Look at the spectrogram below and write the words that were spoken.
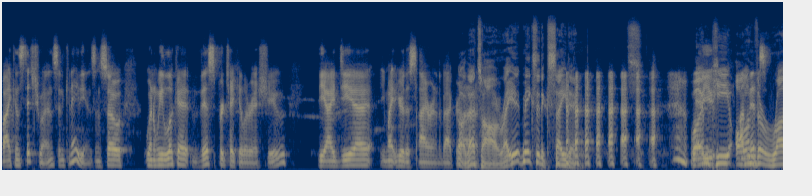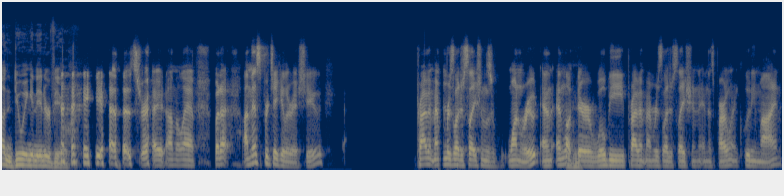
by constituents and Canadians. And so when we look at this particular issue, the idea you might hear the siren in the background. Oh, that's all right. It makes it exciting. well, MP you, on, on this, the run doing an interview. yeah, that's right on the lam. But uh, on this particular issue, private members legislation is one route. And, and look, Mm-hmm. there will be private members legislation in this parliament, including mine,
